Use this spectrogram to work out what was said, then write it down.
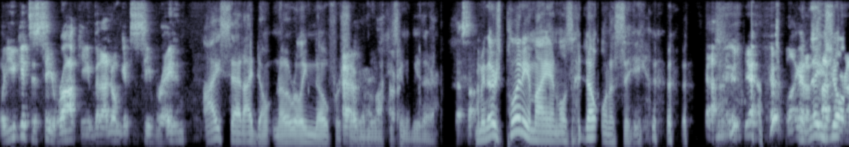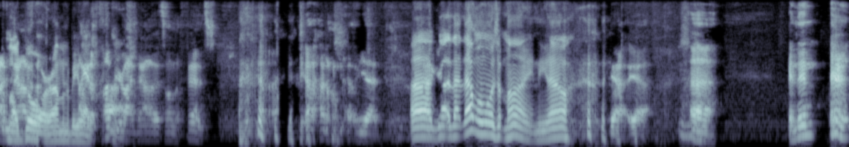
Well, you get to see Rocky, but I don't get to see Braden. I said I don't know, really know for sure when Rocky's okay. going to be there. I mean, there's plenty of my animals I don't want to see. yeah. yeah. Well, I got if a they puppy show up right at my now. door, I'm going to be I like, got a puppy "Ah." right now that's on the fence. yeah, I don't know yet. uh, God, that that one wasn't mine, you know. Yeah, yeah. Uh, and then a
